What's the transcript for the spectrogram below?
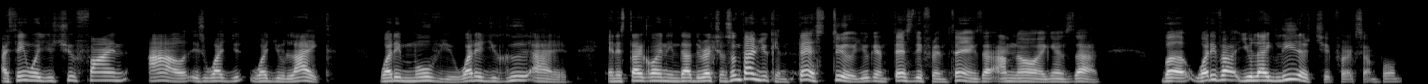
I think what you should find out is what you what you like, what it moves you, what are you good at it and start going in that direction. Sometimes you can test too. You can test different things. That I'm not against that. But what if uh, you like leadership, for example,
